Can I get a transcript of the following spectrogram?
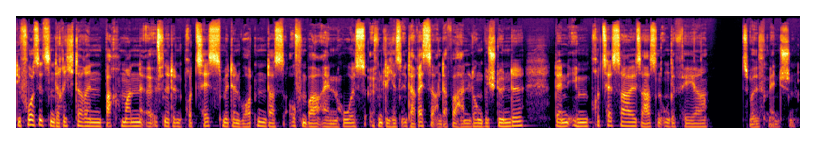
Die Vorsitzende Richterin Bachmann eröffnete den Prozess mit den Worten, dass offenbar ein hohes öffentliches Interesse an der Verhandlung bestünde, denn im Prozesssaal saßen ungefähr zwölf Menschen.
